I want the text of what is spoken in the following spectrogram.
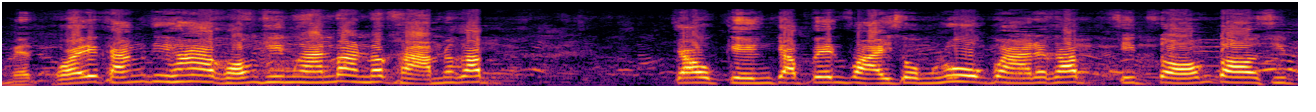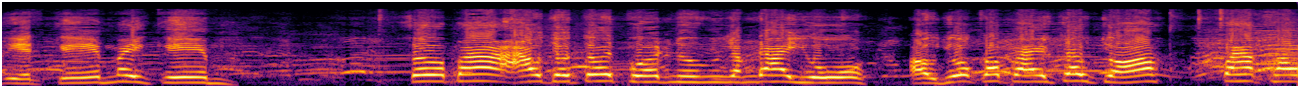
แมตช์พอยต์ครั้งที่ 5 ของทีมงานบ้านมะขามนะครับ เจ้าเก่งจะเป็นฝ่ายส่งลูกมานะครับ 12 ต่อ 11 เกมไม่เกมเซอร์มาเอาเจ้าเตยเปิดหนึ่งยังได้อยู่ เอายกเข้าไปเจ้าจ๋อปากเข้า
